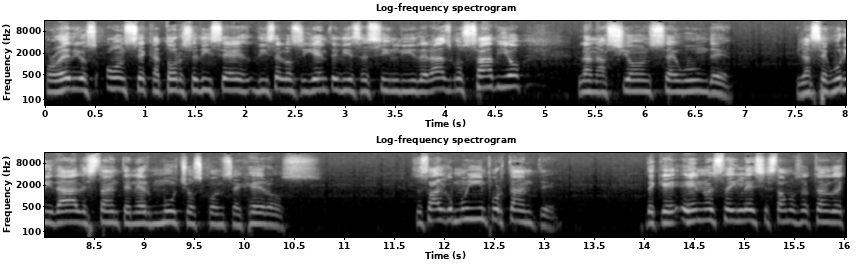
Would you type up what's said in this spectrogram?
Proverbios 11, 14 dice, dice lo siguiente, dice, sin liderazgo sabio, la nación se hunde. Y la seguridad está en tener muchos consejeros. Eso es algo muy importante, de que en nuestra iglesia estamos tratando de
